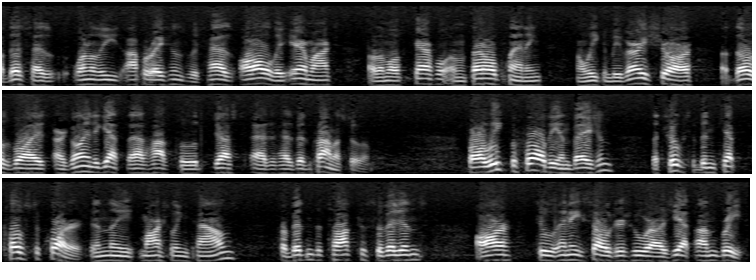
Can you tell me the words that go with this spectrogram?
But this has one of these operations which has all the earmarks of the most careful and thorough planning, and we can be very sure that those boys are going to get that hot food just as it has been promised to them. For a week before the invasion, the troops had been kept close to quarters in the marshalling towns, forbidden to talk to civilians or to any soldiers who were as yet unbriefed.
